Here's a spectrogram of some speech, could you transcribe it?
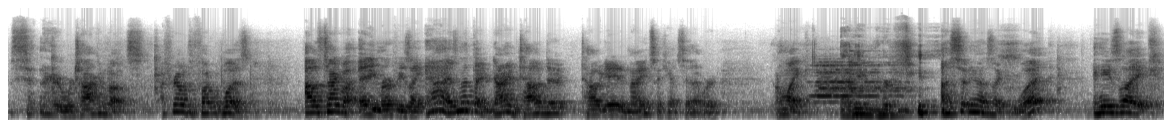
sitting there. We're talking about I forgot what the fuck it was. I was talking about Eddie Murphy. He's like, yeah, isn't that that guy in Talladega, Talladega Nights? I can't say that word. I'm like, Eddie Murphy. I was sitting there. I was like, what? And he's like,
